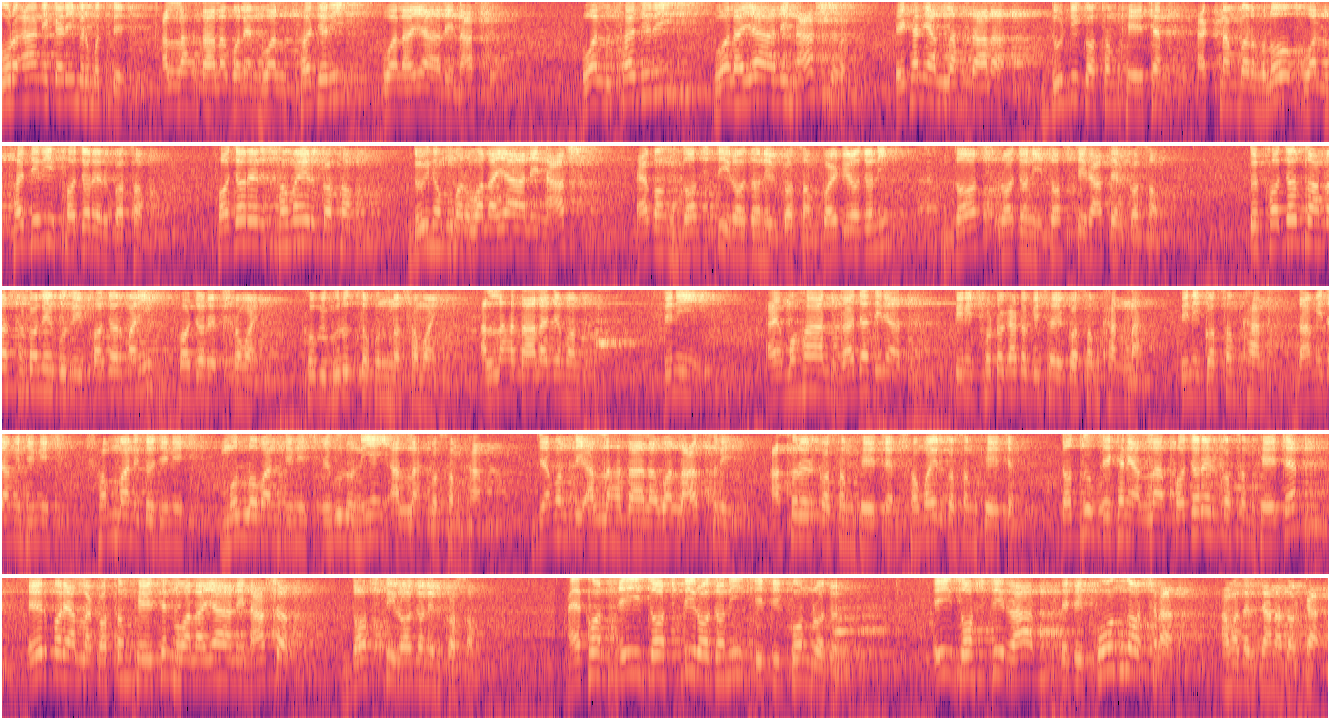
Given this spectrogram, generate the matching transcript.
কোরআন করিমের মধ্যে আল্লাহ তাআলা বলেন, ওয়াল ফজরি ওয়ালায়া আলিন আশর। ওয়াল ফজরি ওয়ালায়া আলিন আশর। এখানে আল্লাহ তাআলা দুটি কসম খেয়েছেন। এক নম্বর হলো, ওয়াল ফজরি ফজরের কসম। ফজরের সময়ের কসম। দুই নম্বর ওয়ালায়া আলী আশ এবং দশটি রজনীর কসম। কয়টি রজনী? দশ রজনী, দশটি রাতের কসম। তো ফজর তো আমরা সকলেই বুঝি, ফজর মানি ফজরের সময়, খুবই গুরুত্বপূর্ণ সময়। আল্লাহ তাআলা যেমন তিনি মহান রাজা দিরাজ, তিনি ছোটোখাটো বিষয়ে কসম খান না। তিনি কসম খান দামি দামি জিনিস, সম্মানিত জিনিস, মূল্যবান জিনিস, এগুলো নিয়েই আল্লাহ কসম খান। যেমনটি আল্লাহ তাআলা ওয়াল আসরি, আসরের কসম খেয়েছেন, সময়ের কসম খেয়েছেন। তদ্রুপ এখানে আল্লাহ ফজরের কসম খেয়েছেন। এরপরে আল্লাহ কসম খেয়েছেন ওয়ালায়া আলী নাসর দশটি রজনীর কসম। এখন এই দশটি রজনী, এটি কোন রজনী? এই দশটি রাত, এটি কোন দশ রাত? আমাদের জানা দরকার।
